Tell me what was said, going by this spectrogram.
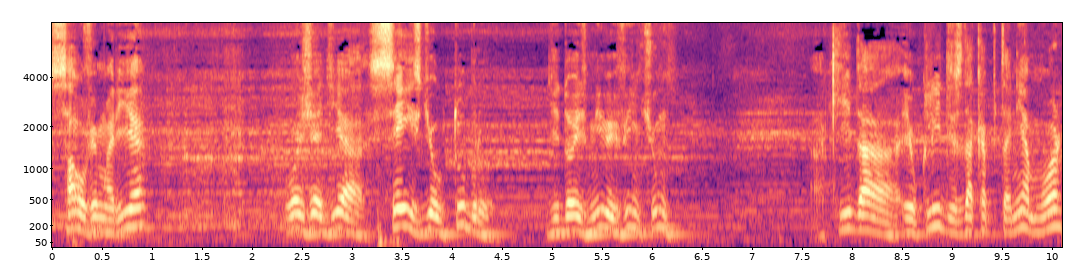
Salve Maria! Hoje é dia 6 de outubro de 2021, aqui da Euclides da Capitania Amor,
